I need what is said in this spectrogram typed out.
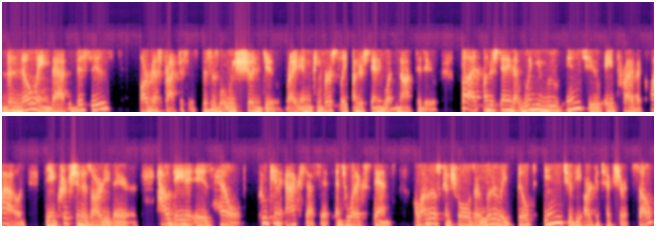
the knowing that this is our best practices. This is what we should do, right? And conversely, understanding what not to do. But understanding that when you move into a private cloud, the encryption is already there. How data is held, who can access it, and to what extent. A lot of those controls are literally built into the architecture itself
